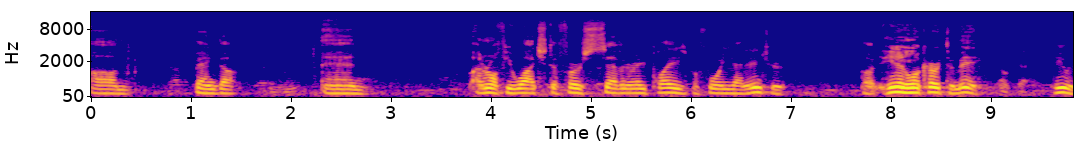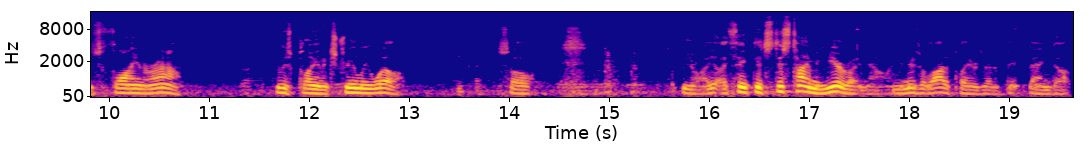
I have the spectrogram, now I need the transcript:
um, banged up. And I don't know if you watched the first seven or eight plays before he got injured, but he didn't look hurt to me. Okay, He was flying around. He was playing extremely well. okay. So, you know, I, I think it's this time of year right now. I mean, there's a lot of players that are bit banged up.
